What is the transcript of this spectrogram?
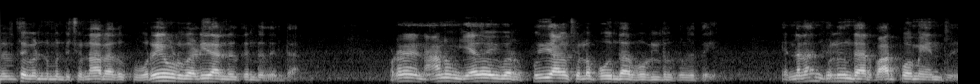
நிறுத்த வேண்டும் என்று சொன்னால் அதுக்கு ஒரே ஒரு வழிதான் இருக்கின்றது என்றார். உடனே நானும் ஏதோ இவர் புதிதாக சொல்லப் போகின்றார் பொருள் இருக்கிறது. என்னதான் சொல்லுகின்றார் பார்ப்போமே என்று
